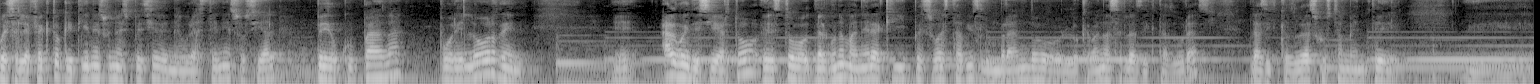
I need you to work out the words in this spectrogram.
pues el efecto que tiene es una especie de neurastenia social preocupada por el orden. Eh, algo hay de cierto, esto de alguna manera aquí Pessoa está vislumbrando lo que van a hacer las dictaduras. Las dictaduras justamente eh,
